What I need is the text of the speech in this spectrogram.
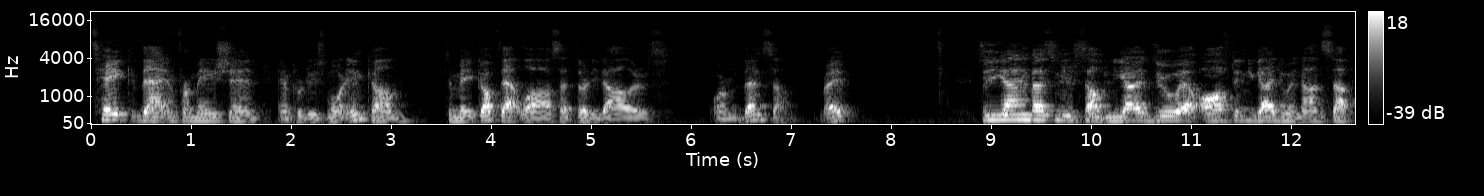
take that information and produce more income to make up that loss at $30 or then some, right? So you got to invest in yourself and you got to do it often. You got to do it nonstop.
